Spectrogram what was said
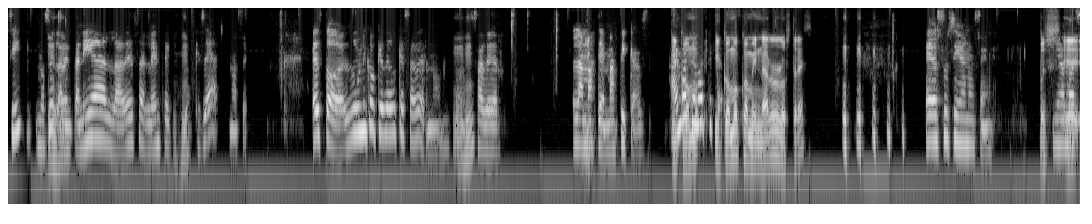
sí, no sé, la ventanilla, la de esa, lente, lo que sea, no sé. Es todo, es lo único que debo que saber, ¿no? Saber las matemáticas. ¿Y cómo, matemáticas. ¿Y cómo combinarlo los tres? Eso sí, yo no sé. Pues eh,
